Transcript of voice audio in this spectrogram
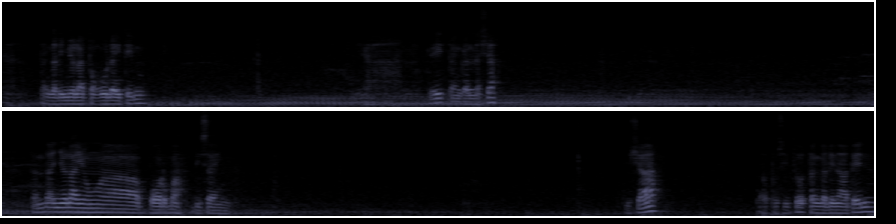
Yan. Tanggalin nyo lang itong kulay itim. Yan. Okay, tanggal na siya. Tandaan nyo lang yung ah, forma, design. Ito siya. Tapos ito, tanggalin natin.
